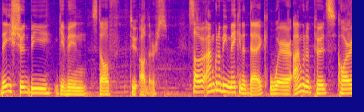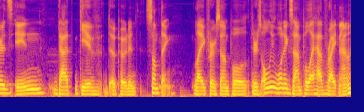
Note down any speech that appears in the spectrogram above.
They should be giving stuff to others. So I'm gonna be making a deck where I'm gonna put cards in that give the opponent something like, for example, there's only one example I have right now.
